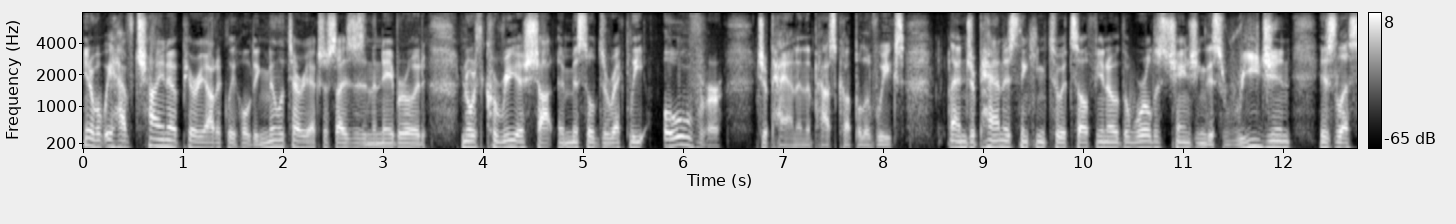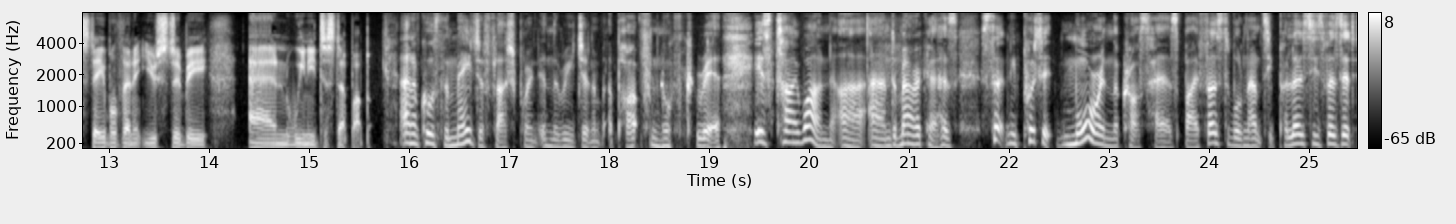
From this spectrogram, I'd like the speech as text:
You know, but we have China periodically holding military exercises in the neighborhood. North Korea shot a missile directly over Japan in the past couple of weeks. And Japan is thinking to itself, you know, the world is changing. This region is less stable than it used to be and we need to step up. And of course, the major flashpoint in the region, apart from North Korea, is Taiwan. Uh, and America has certainly put it more in the crosshairs by, first of all, Nancy Pelosi's visit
